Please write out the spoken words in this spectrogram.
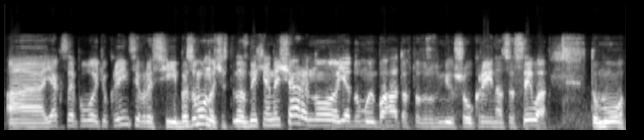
А як це поводять українці в Росії? Безумовно, частина з них є нечари, але я думаю, багато хто зрозумів, що Україна це сила. Тому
